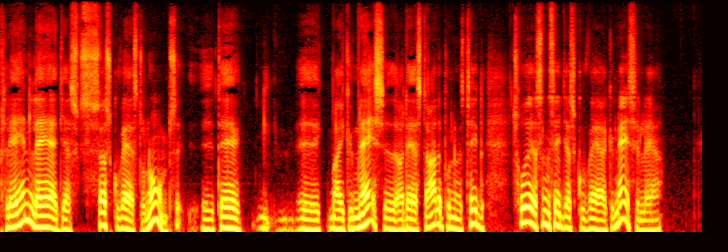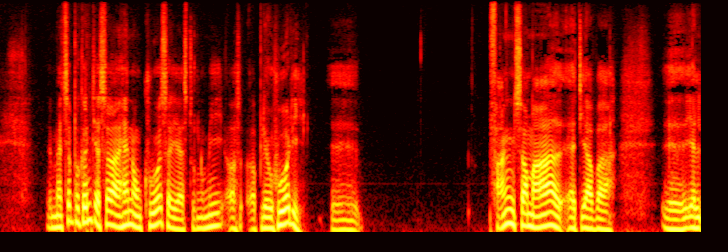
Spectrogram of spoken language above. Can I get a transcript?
planlagde, at jeg så skulle være astronom. Da jeg var i gymnasiet, og da jeg startede på universitetet, troede jeg sådan set, at jeg skulle være gymnasielærer. Men så begyndte jeg så at have nogle kurser i astronomi, og, og blev hurtigt øh, fanget så meget, at jeg var øh, jeg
